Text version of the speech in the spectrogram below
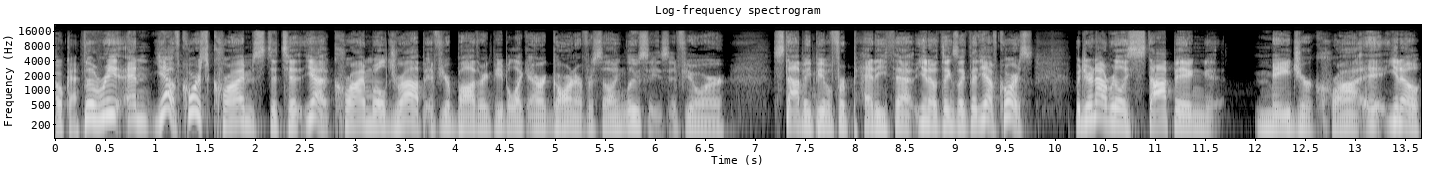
Okay. The re and yeah, of course, crime stati- yeah, crime will drop if you're bothering people like Eric Garner for selling loosies, if you're stopping people for petty theft, you know, things like that. Yeah, of course, but you're not really stopping major crime. It- you know,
